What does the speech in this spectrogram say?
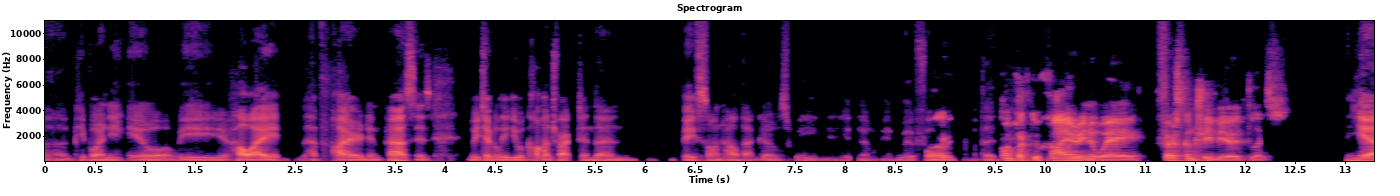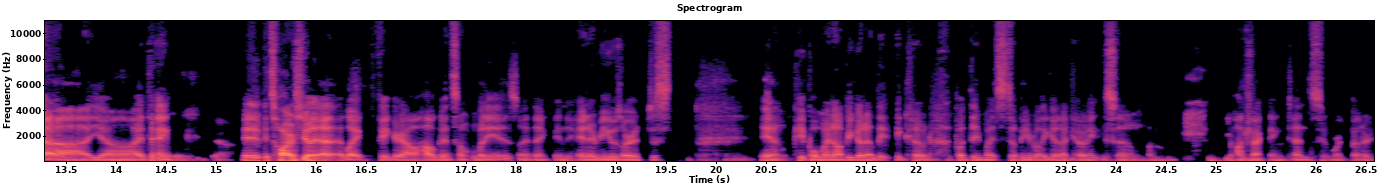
uh, people I knew. We how I have hired in the past is we typically do a contract and then based on how that goes, we you know we move forward like with it. Contract to hire in a way, first contribute. Let's. Yeah, yeah. I think yeah. it's hard to uh, like figure out how good somebody is. I think in interviews or just you know people might not be good at lead code, but they might still be really good at coding. So contracting tends to work better.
